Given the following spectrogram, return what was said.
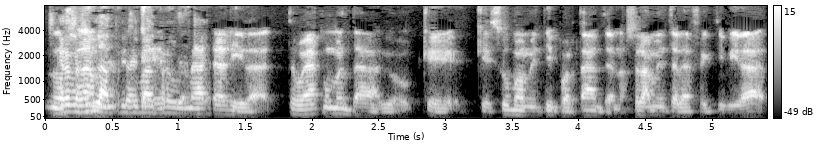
No Creo que es la principal es una realidad. Te voy a comentar algo que, que, es sumamente importante, no solamente la efectividad.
